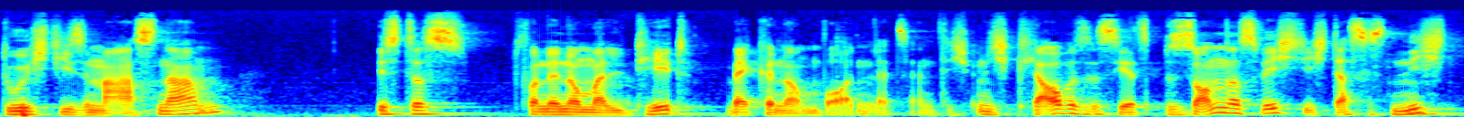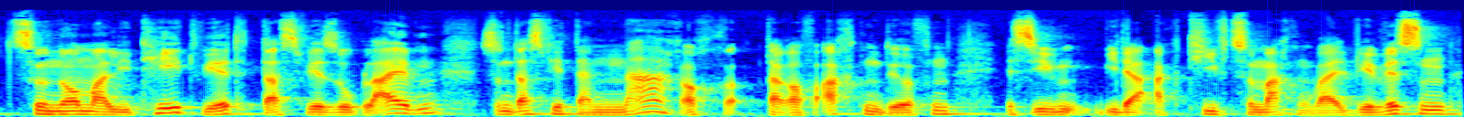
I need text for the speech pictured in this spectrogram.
durch diese Maßnahmen ist das von der Normalität weggenommen worden letztendlich. Und ich glaube, es ist jetzt besonders wichtig, dass es nicht zur Normalität wird, dass wir so bleiben, sondern dass wir danach auch darauf achten dürfen, es wieder aktiv zu machen, weil wir wissen,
